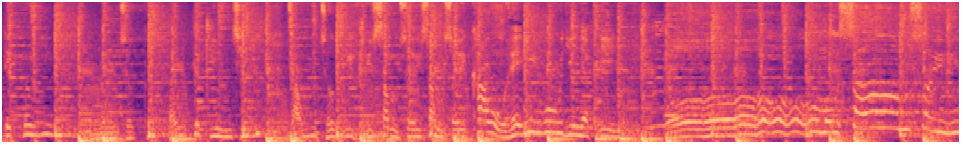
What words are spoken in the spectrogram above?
的香烟，弄着脚底的怨钱，酒醉与心碎，心碎勾起乌烟一片，哦，无心睡眠，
